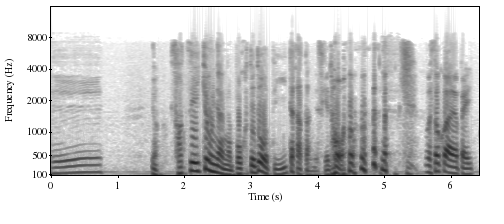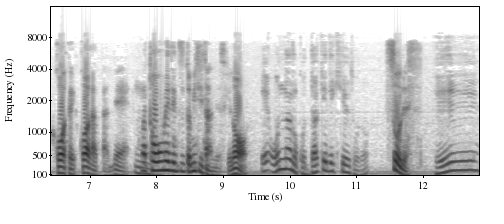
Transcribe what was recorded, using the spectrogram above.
へえ。いや、撮影興味あるのは僕とどうって言いたかったんですけど、まあそこはやっぱり怖か怖かったんで、うんまあ遠目でずっと見てたんですけど、え、女の子だけで来てるってこと？そうです。へえ。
